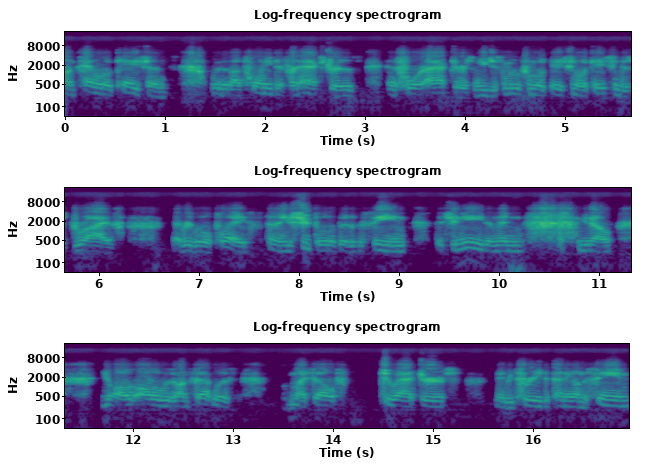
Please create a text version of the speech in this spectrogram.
on 10 locations with about 20 different extras and four actors. And you just move from location to location, just drive every little place, and then you shoot the little bit of the scene that you need. And then, you know, you all all it was on set was myself, two actors, maybe three depending on the scene,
